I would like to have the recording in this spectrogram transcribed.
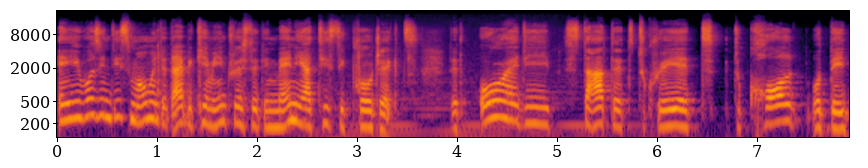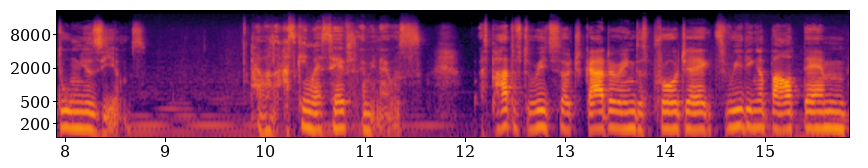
And it was in this moment that I became interested in many artistic projects that already started to create, to call what they do museums. I was asking myself, I mean, I was as part of the research gathering those projects, reading about them,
